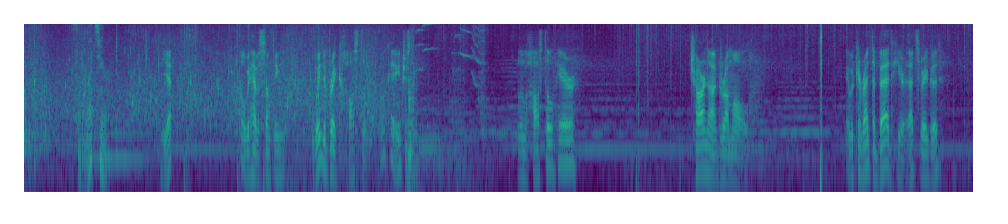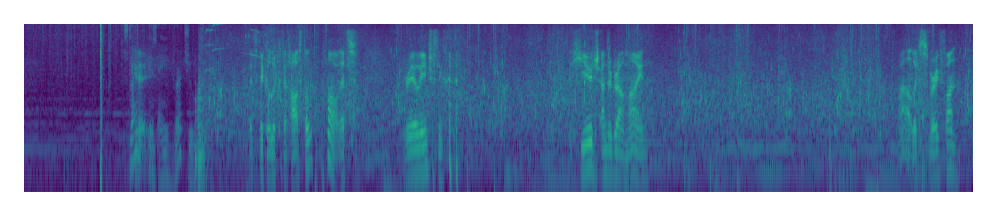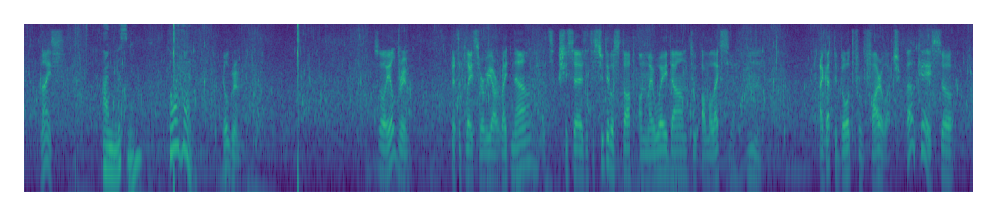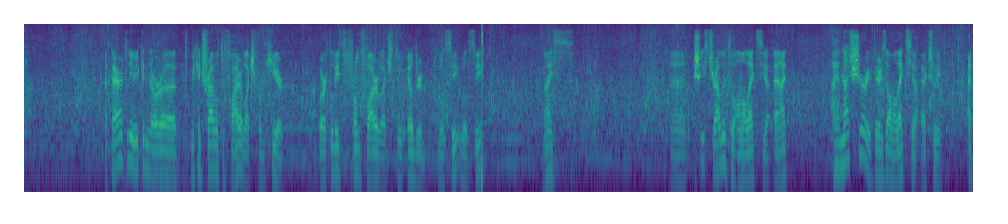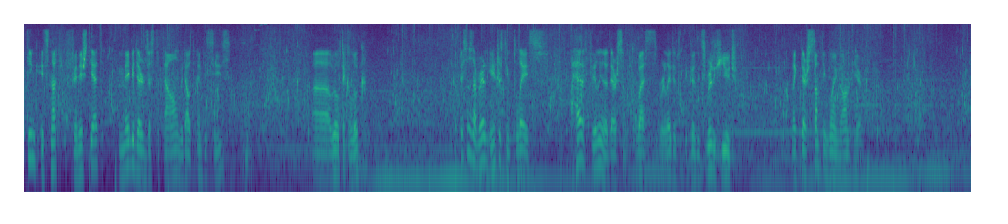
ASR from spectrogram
So let's hear it. Yep. Oh, we have something. Windbreak Hostel. Okay, interesting. A little hostel here. Charna Gramal. Okay, we can rent a bed here. That's very good. Strength Okay. is a virtue. Let's take a look at the hostel. Oh, that's really interesting. a huge underground mine. Wow, looks very fun. Nice. I'm listening. Go ahead. Ildrim. So Ildrim, that's the place where we are right now. It's, she says it's a suitable stop on my way down to Almalexia. Hmm. I got the boat from Firewatch. Okay, so apparently we can or uh, we can travel to Firewatch from here, or at least from Firewatch to Ildrim. We'll see. We'll see. Nice. And she's traveling to Almalexia, and I I am not sure if there's Almalexia actually. I think it's not finished yet. Maybe there's just a town without NPCs. Uh, we'll take a look. But this is a really interesting place. I have a feeling that there's some quests related because it's really huge. Like there's something going on here.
